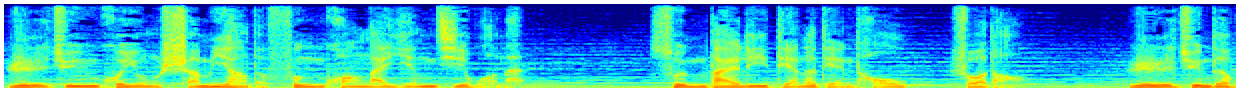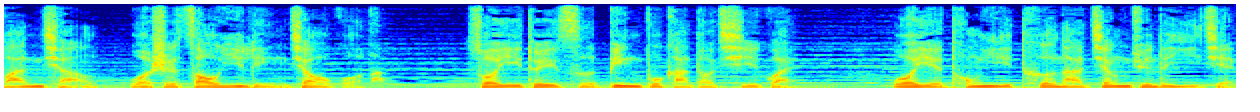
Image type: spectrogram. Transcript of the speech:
日军会用什么样的疯狂来迎击我们？孙百里点了点头，说道：“日军的顽强，我是早已领教过了，所以对此并不感到奇怪。我也同意特纳将军的意见，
